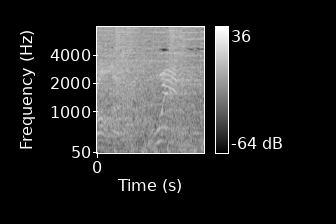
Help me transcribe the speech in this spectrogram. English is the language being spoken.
Lawler wins.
